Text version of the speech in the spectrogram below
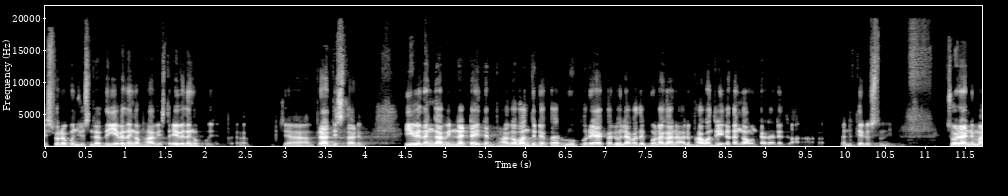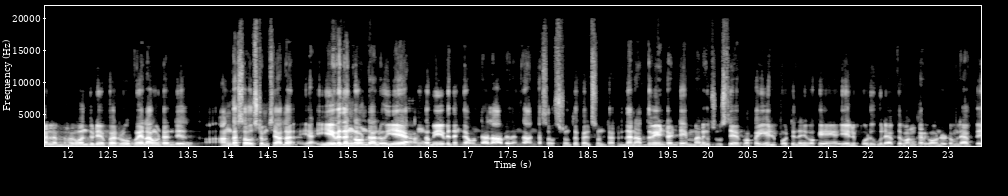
విశ్వరూపం చూసిన తర్వాత ఏ విధంగా భావిస్తాడు ఏ విధంగా పూజ ప్రార్థిస్తాడు? ఈ విధంగా విన్నట్టయితే భగవంతుడి యొక్క రూపురేఖలు లేకపోతే గుణగణాలు భగవంతుడు ఈ విధంగా ఉంటాడు అనేది అని తెలుస్తుంది. చూడండి మళ్ళీ భగవంతుడి యొక్క రూపం ఎలా ఉంటుంది. అంగ సంవత్సరం చాలా ఏ- విధంగా ఉండాలో ఏ అంగం ఏ విధంగా ఉండాలో ఆ విధంగా అంగ సంవత్సరంతో కలిసి ఉంటారు. దాని అర్థం ఏంటంటే మనకు చూస్తే ఒక ఏళ్ళు పొట్టిదని ఒక ఏళ్ళు పొడుగు లేకపోతే వంకరగా ఉండటం లేకపోతే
